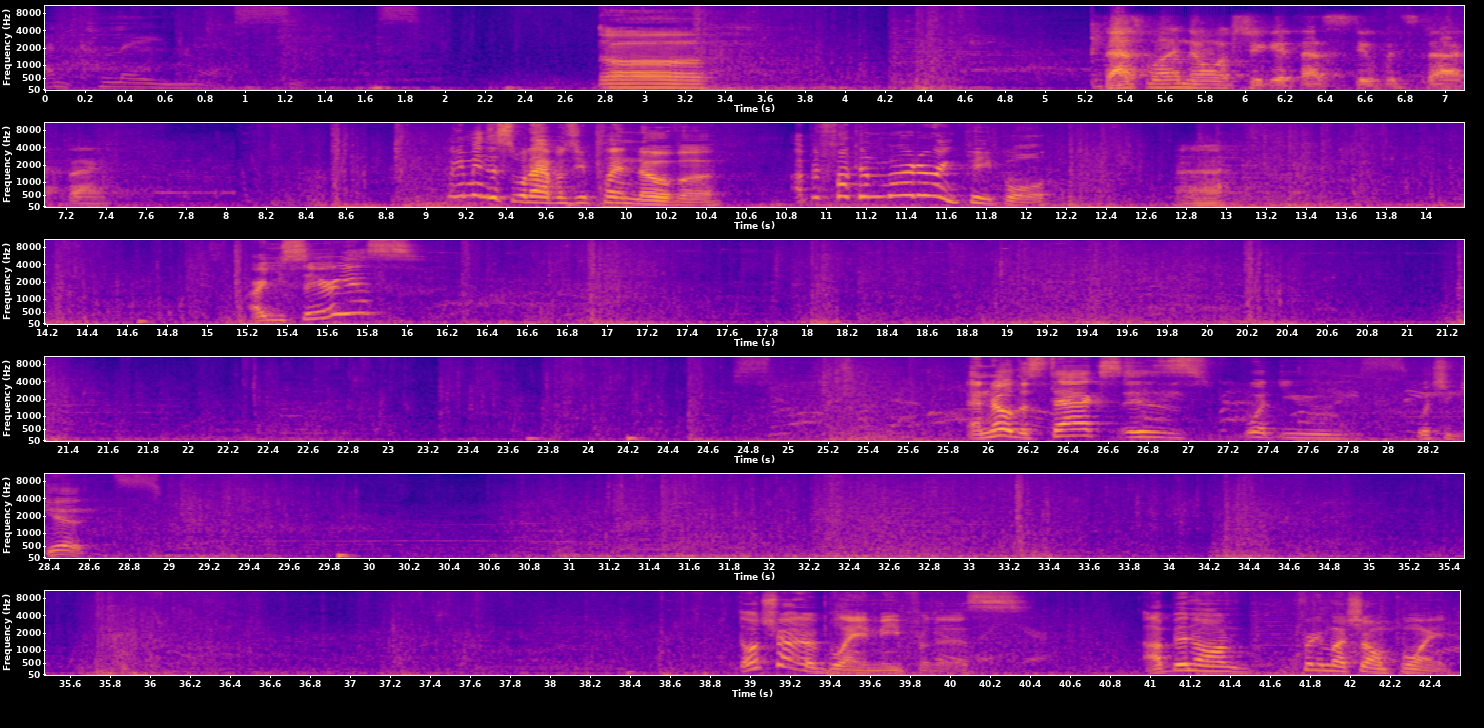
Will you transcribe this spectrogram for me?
and claim their seeds. uh. That's why no one should get that stupid stack thing. What do you mean this is what happens when you play Nova? I've been fucking murdering people. Uh, Are you serious? And no, the stacks is what you what you get. Don't try to blame me for this. I've been on pretty much on point.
